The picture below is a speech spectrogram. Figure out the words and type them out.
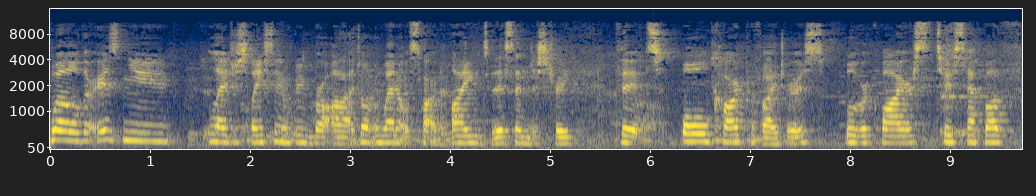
Well, there is new legislation being brought out. I don't know when it will start applying to this industry. That all card providers will require s- to step off,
